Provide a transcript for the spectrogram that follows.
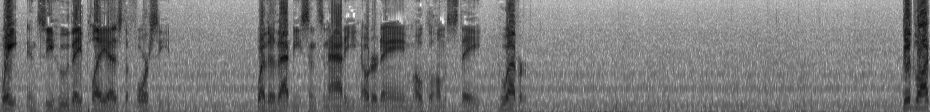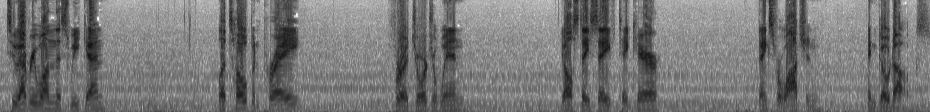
wait and see who they play as the 4 seed. Whether that be Cincinnati, Notre Dame, Oklahoma State, whoever. good luck to everyone this weekend. Let's hope and pray for a Georgia win. Y'all stay safe, take care. Thanks for watching, and go dogs.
